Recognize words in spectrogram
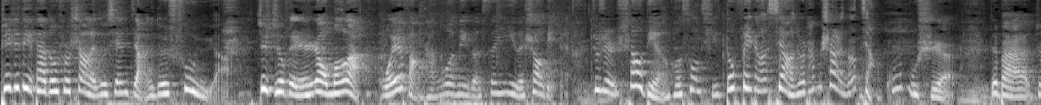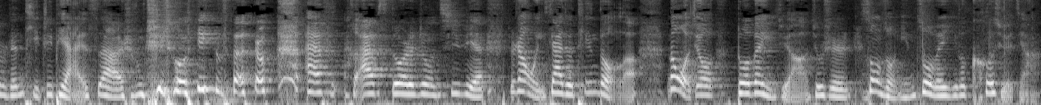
PhD 大多数上来就先讲一堆术语啊，这就给人绕懵了。我也访谈过那个森毅的少典，就是少典和宋琦都非常像，就是他们上来能讲故事，对吧？就人体 GPS 啊什么这种例子，App 和 App Store 的这种区别，就让我一下就听懂了。那我就多问一句啊，就是宋总，您作为一个科学家，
